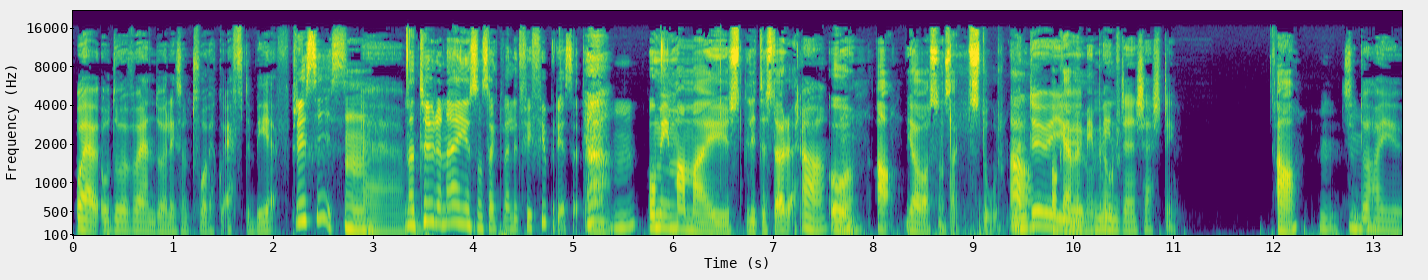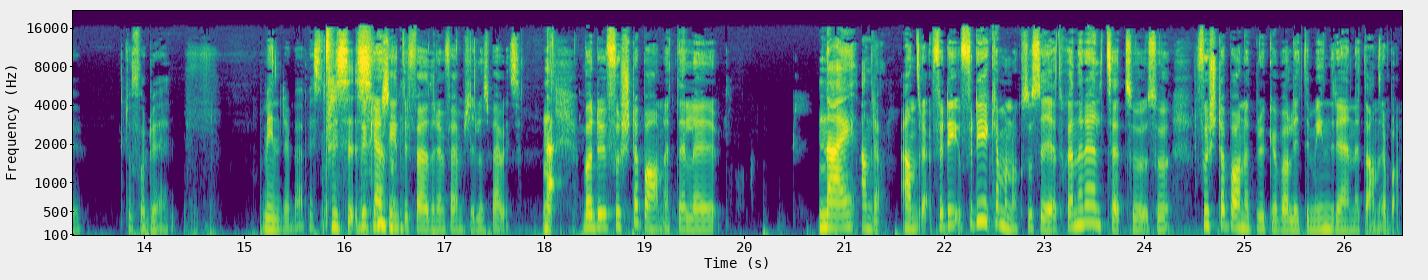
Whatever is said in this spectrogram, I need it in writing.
Och, jag, och då var jag ändå liksom två veckor efter BF. Precis. Ehm, Naturen är ju som sagt väldigt fiffig på det sättet. Mm. Och min mamma är ju lite större. Ja. Och ja, jag var som sagt stor. men du och är även ju min bror. mindre än Kersti. Ja, Mm, så då har ju, då får du en mindre bebis. precis. Du kanske inte föder en fem kilos bebis. Nej. Var du första barnet eller Nej, andra. andra? För det, för det kan man också säga att generellt sett så, så första barnet brukar vara lite mindre än ett andra barn.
